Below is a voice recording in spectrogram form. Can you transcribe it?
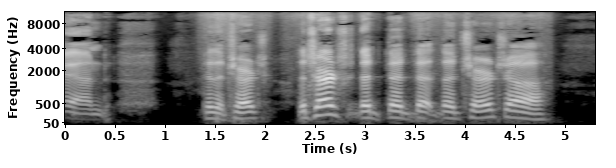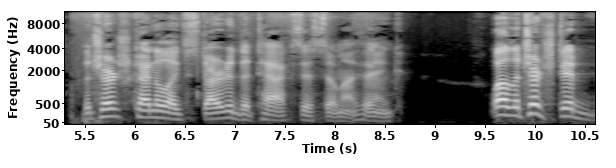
and to the church, the church the the the, the church uh the church kind of like started the tax system i think. Well the church did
